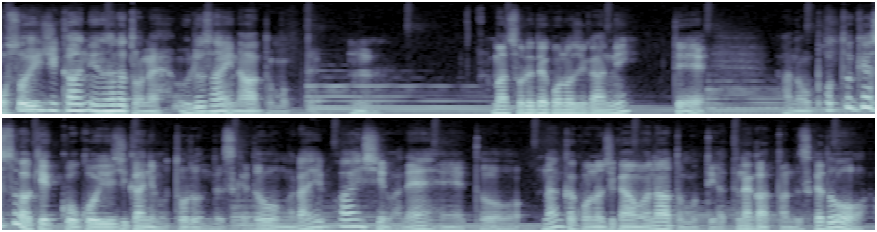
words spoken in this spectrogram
遅い時間になるとね、うるさいなと思って。うん。まあ、それでこの時間に。で、あの、ポッドキャストは結構こういう時間にも撮るんですけど、まあ、ライブ配信はね、えっ、ー、と、なんかこの時間はなと思ってやってなかったんですけど、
